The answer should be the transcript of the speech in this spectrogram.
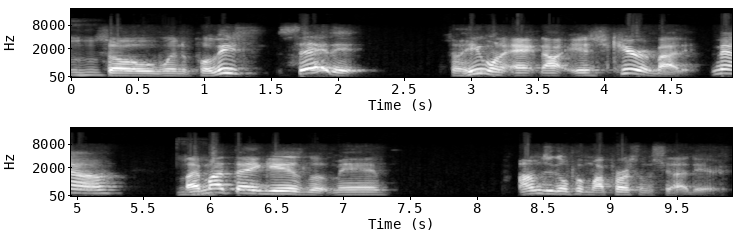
Mhm. So when the police said it, so he want to act out insecure about it. Now, like Mhm. my thing is, look, man, I'm just gonna put my personal shit out there.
